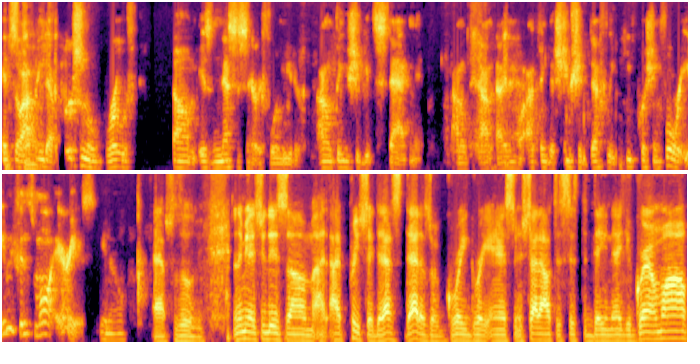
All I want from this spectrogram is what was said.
And so I think that personal growth um, is necessary for a leader. I don't think you should get stagnant. I don't. I, I, know. I think that you should definitely keep pushing forward, even if in small areas. You know. Absolutely. And let me ask you this. Um, I, I, appreciate that. That's that is a great, great answer. And shout out to Sister Daynette, your grandma.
